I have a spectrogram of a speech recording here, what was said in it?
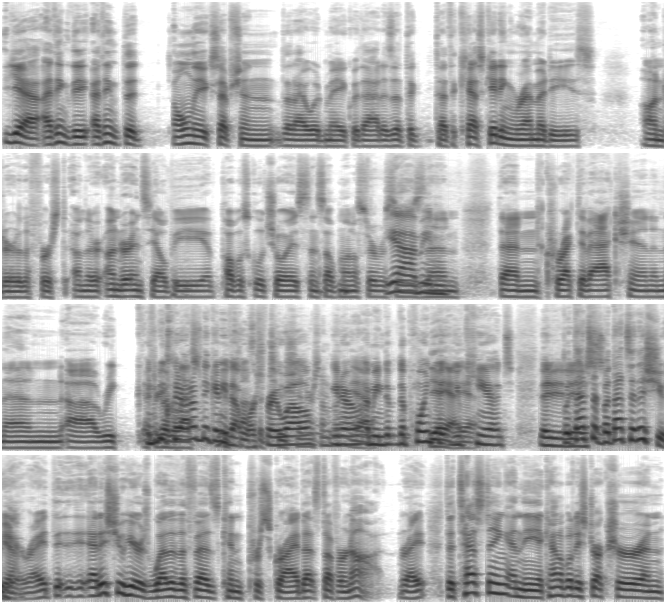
yeah. I think the I think the only exception that I would make with that is that the that the cascading remedies under the first under under NCLB, public school choice, then supplemental services, Yeah, I mean- then then corrective action, and then uh, re, And to be clear, I don't think any of that works very well. You know, I mean, the, the point Yeah, that yeah, you yeah. can't. That it But that's is- a, but that's an issue Yeah. here, right? The, at issue here is whether the feds can prescribe that stuff or not, right? The testing and the accountability structure and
